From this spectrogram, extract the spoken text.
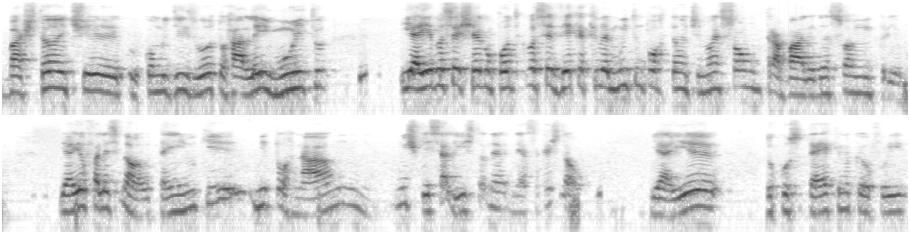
bastante, como diz o outro, ralei muito. E aí você chega a um ponto que você vê que aquilo é muito importante, não é só um trabalho, não é só um emprego. E aí eu falei assim, não, eu tenho que me tornar um, um especialista né, nessa questão. E aí, do curso técnico, eu fui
